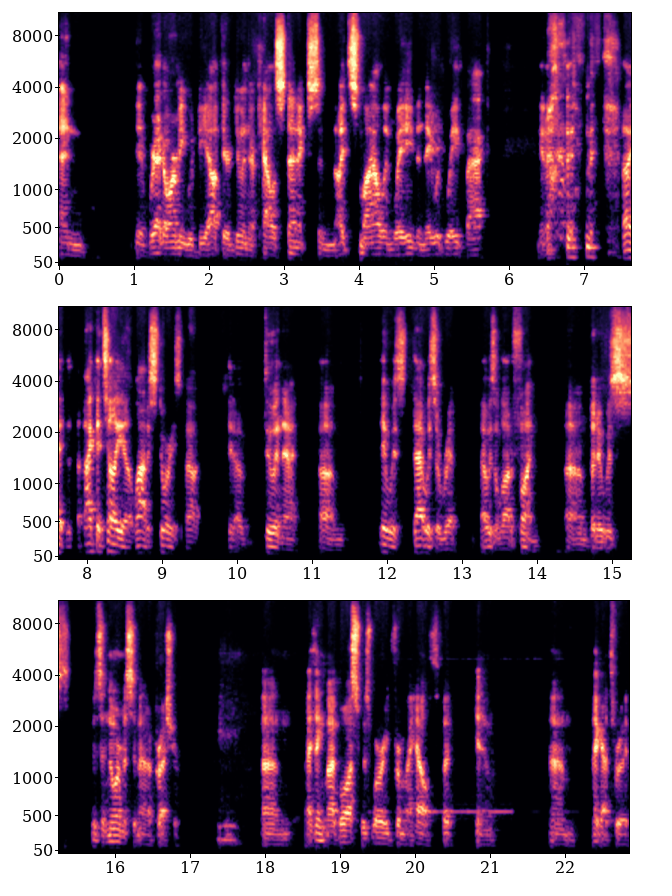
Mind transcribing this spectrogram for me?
and the Red Army would be out there doing their calisthenics, and I'd smile and wave, and they would wave back. You know, I I could tell you a lot of stories about you know doing that. Um, it was that was a rip. That was a lot of fun, um, but it was it was enormous amount of pressure. Mm-hmm um, I think my boss was worried for my health, but you know, um, I got through it.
